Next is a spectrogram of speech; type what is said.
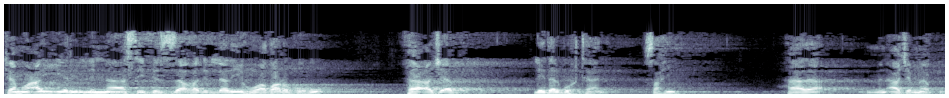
كمعير للناس بالزغل الذي هو ضربه فأعجب لذا البهتان. صحيح. هذا من أعجب ما يكون.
